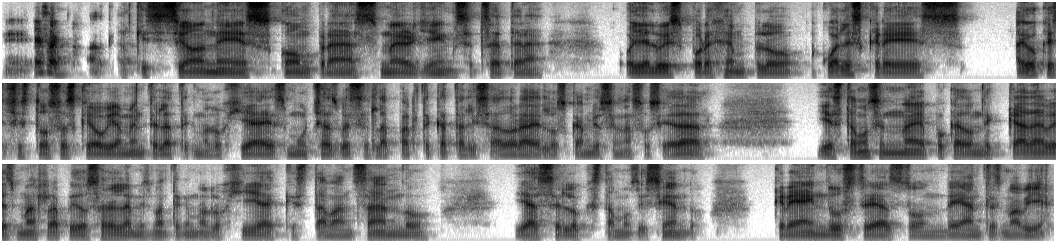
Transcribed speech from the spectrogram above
Eh, Exacto. Adquisiciones, compras, mergings, etcétera. Oye, Luis, por ejemplo, ¿cuáles crees? Algo que es chistoso es que obviamente la tecnología es muchas veces la parte catalizadora de los cambios en la sociedad. Y estamos en una época donde cada vez más rápido sale la misma tecnología que está avanzando y hace lo que estamos diciendo crea industrias donde antes no había.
